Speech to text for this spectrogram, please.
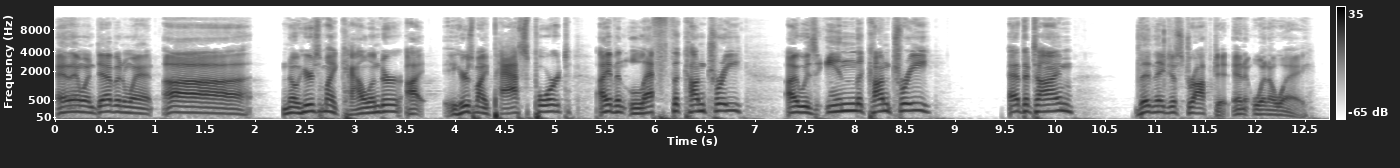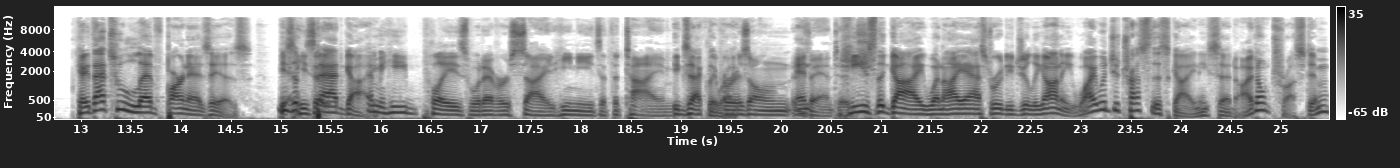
And then when Devin went, uh, no, here's my calendar. I here's my passport. I haven't left the country. I was in the country at the time. Then they just dropped it and it went away. Okay, that's who Lev Parnas is. He's Yeah, a he's bad guy. I mean, he plays whatever side he needs at the time. Exactly right. For his own and advantage. He's the guy when I asked Rudy Giuliani, why would you trust this guy? And he said, I don't trust him.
